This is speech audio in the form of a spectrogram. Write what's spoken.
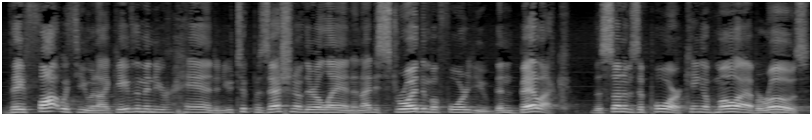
They fought with you, and I gave them into your hand, and you took possession of their land, and I destroyed them before you. Then Balak, the son of Zippor, king of Moab, arose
